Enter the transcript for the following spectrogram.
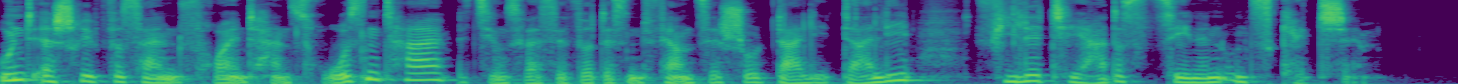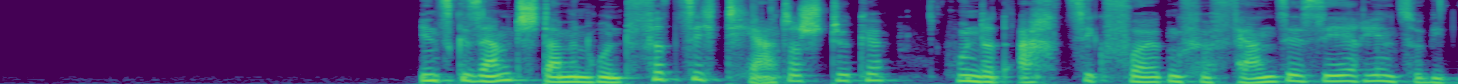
Und er schrieb für seinen Freund Hans Rosenthal bzw. für dessen Fernsehshow Dalli Dalli viele Theaterszenen und Sketche. Insgesamt stammen rund 40 Theaterstücke 180 Folgen für Fernsehserien sowie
